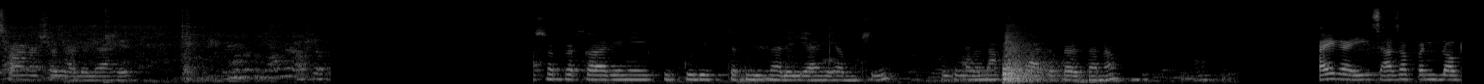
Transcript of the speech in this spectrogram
छान अशा झालेल्या आहेत. अशा प्रकारेने कुरकुरीत चकली झालेली आहे आमची. मी तुम्हाला दाखवतो आता तळताना. हाय गाईज आज आपण ब्लॉग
